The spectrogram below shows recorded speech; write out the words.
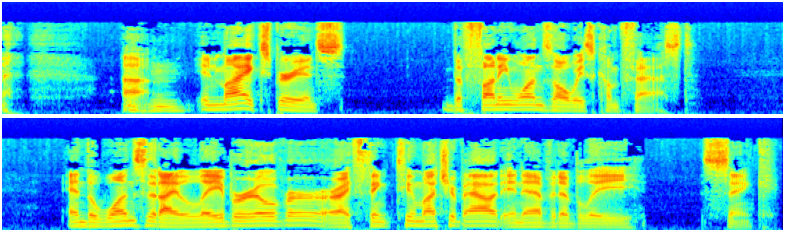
uh, mm-hmm. In my experience, the funny ones always come fast. And the ones that I labor over or I think too much about inevitably sink.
